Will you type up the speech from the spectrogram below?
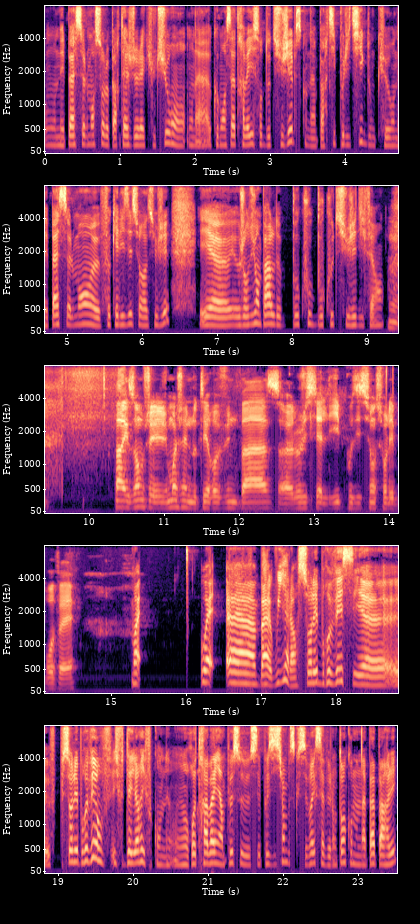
on n'est pas seulement sur le partage de la culture on, a commencé à travailler sur d'autres sujets parce qu'on est un parti politique donc on n'est pas seulement focalisé sur un sujet. Et, aujourd'hui on parle de beaucoup beaucoup de sujets différents. Mmh. par exemple moi j'ai noté revue de base logiciel libre position sur les brevets Ouais, euh, bah oui. Alors sur les brevets, c'est euh, sur les brevets. D'ailleurs, il faut qu'on retravaille un peu ces positions parce que c'est vrai que ça fait longtemps qu'on n'en a pas parlé.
